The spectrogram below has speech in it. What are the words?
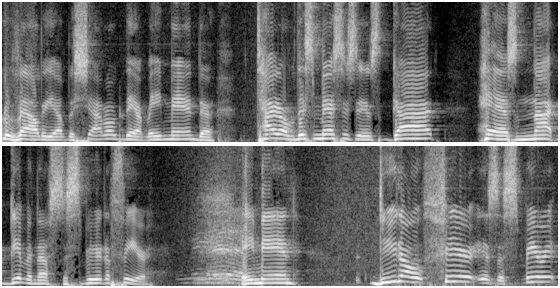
the valley of the shadow of death. Amen. The title of this message is God has not given us the spirit of fear. Amen. Amen. Do you know fear is a spirit?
